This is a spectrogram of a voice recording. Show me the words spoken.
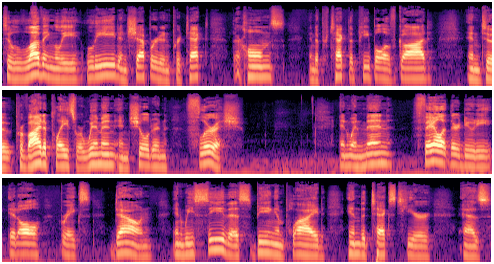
to lovingly lead and shepherd and protect their homes and to protect the people of God and to provide a place where women and children flourish. And when men fail at their duty, it all breaks down. And we see this being implied in the text here as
